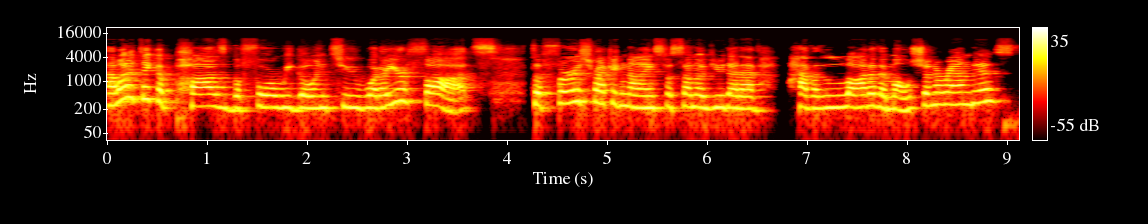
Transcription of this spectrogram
I want to take a pause before we go into what are your thoughts to first recognize for some of you that have have a lot of emotion around this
